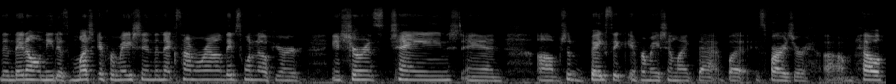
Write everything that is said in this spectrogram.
then they don't need as much information the next time around. They just want to know if your insurance changed and um, just basic information like that. But as far as your um, health,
